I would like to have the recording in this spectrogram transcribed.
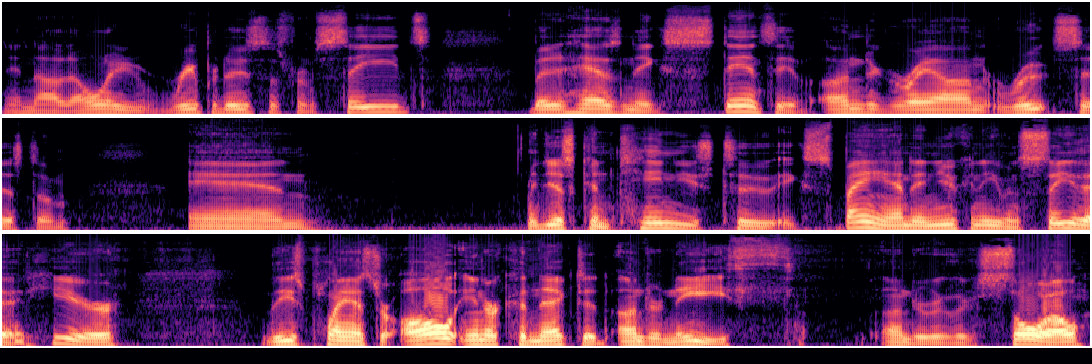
and not only reproduces from seeds, but it has an extensive underground root system and it just continues to expand and you can even see that here. These plants are all interconnected underneath, under the soil.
